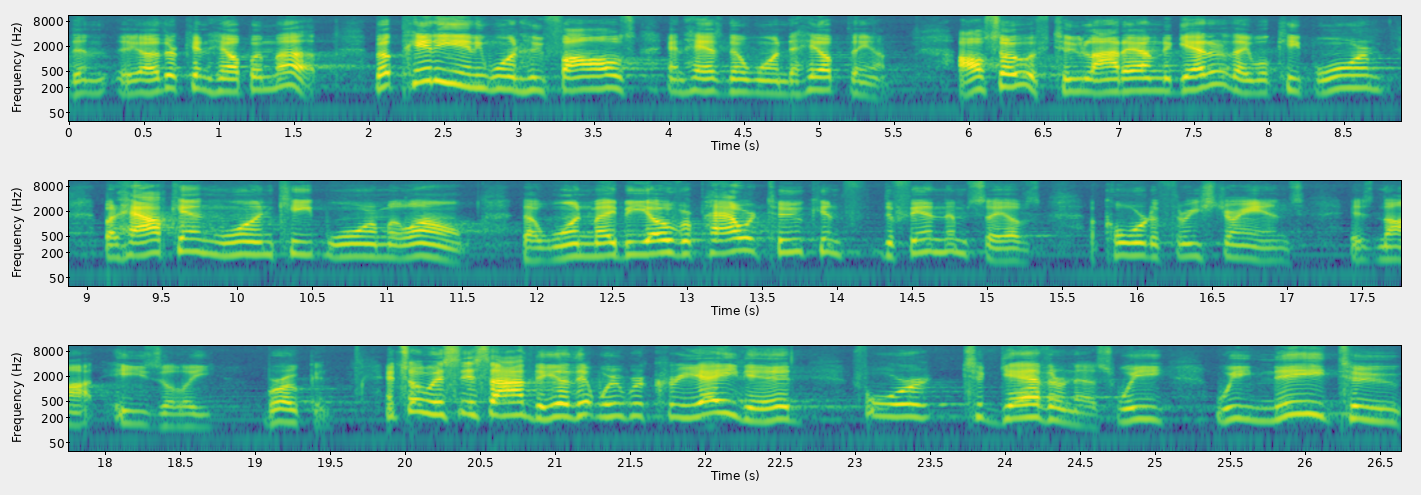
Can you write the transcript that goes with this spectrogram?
then the other can help him up. But pity anyone who falls and has no one to help them. Also, if two lie down together, they will keep warm. But how can one keep warm alone? That one may be overpowered, two can defend themselves. A cord of three strands is not easily broken. And so it's this idea that we were created for togetherness. We, we need to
